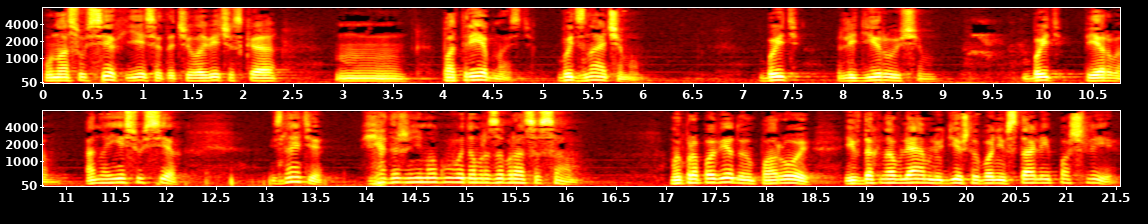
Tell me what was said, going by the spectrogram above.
у нас у всех есть эта человеческая потребность быть значимым, быть лидирующим, быть первым. Она есть у всех. И знаете, я даже не могу в этом разобраться сам. Мы проповедуем порой и вдохновляем людей, чтобы они встали и пошли.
